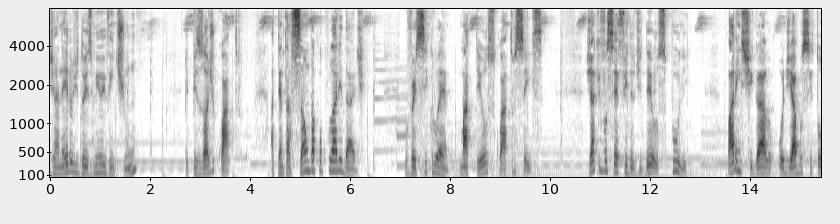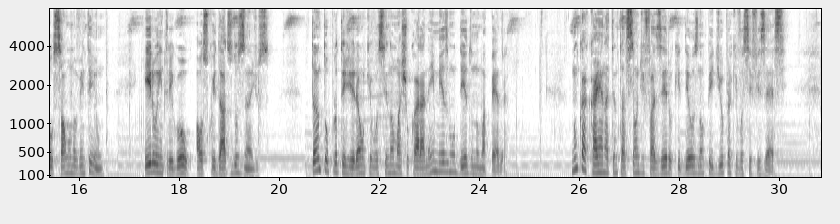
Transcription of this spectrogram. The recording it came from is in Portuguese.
janeiro de 2021, episódio 4 A tentação da popularidade. O versículo é Mateus 4,6. Já que você é filho de Deus, pule. Para instigá-lo, o diabo citou o Salmo 91. Ele o entregou aos cuidados dos anjos. Tanto o protegerão que você não machucará nem mesmo o dedo numa pedra. Nunca caia na tentação de fazer o que Deus não pediu para que você fizesse.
